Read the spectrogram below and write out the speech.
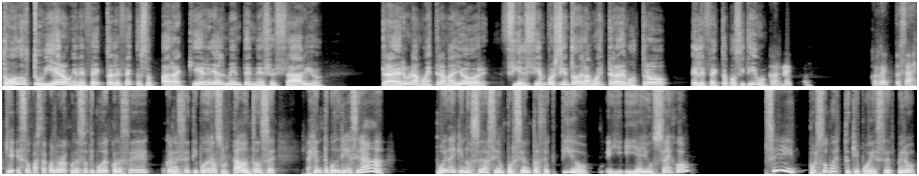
todos tuvieron en efecto el efecto. ¿Para qué realmente es necesario traer una muestra mayor si el 100% de la muestra demostró el efecto positivo? Correcto. Correcto. O sea, es que eso pasa con, ese, tipo de, con, ese, con ese tipo de resultado. Entonces, la gente podría decir, ah, puede que no sea 100% efectivo y, y hay un sesgo. Sí, por supuesto que puede ser, pero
